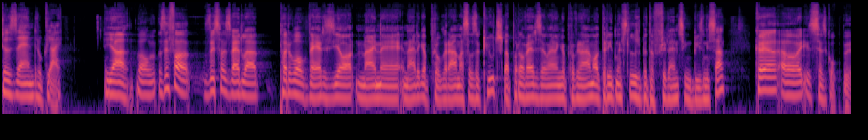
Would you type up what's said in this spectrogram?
čas za en drug life. Ja, no, zdaj smo izvedli. Prvo verzijo najnega programa, so zaključili prvo verzijo najnega programa od redne službe do freelancing biznisa kaj uh, se zgodi.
